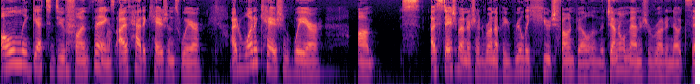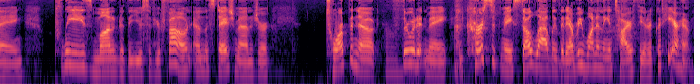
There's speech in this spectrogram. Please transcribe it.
only get to do fun things. I've had occasions where, I had one occasion where um, a stage manager had run up a really huge phone bill, and the general manager wrote a note saying, please monitor the use of your phone. And the stage manager tore up the note, oh. threw it at me, and cursed at me so loudly that everyone in the entire theater could hear him.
